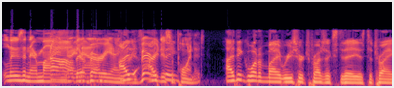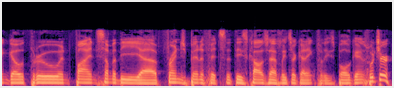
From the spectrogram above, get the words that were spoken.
losing their mind Oh, right they're now. very angry, I- very I think- disappointed. I think one of my research projects today is to try and go through and find some of the uh, fringe benefits that these college athletes are getting for these bowl games, which are,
